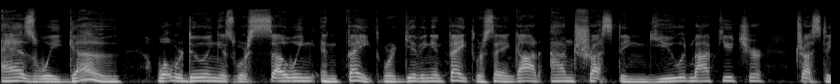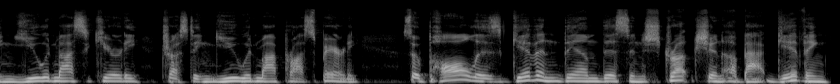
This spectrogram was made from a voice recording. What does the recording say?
as we go, what we're doing is we're sowing in faith. We're giving in faith. We're saying, God, I'm trusting you in my future trusting you in my security, trusting you in my prosperity. So Paul is giving them this instruction about giving,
